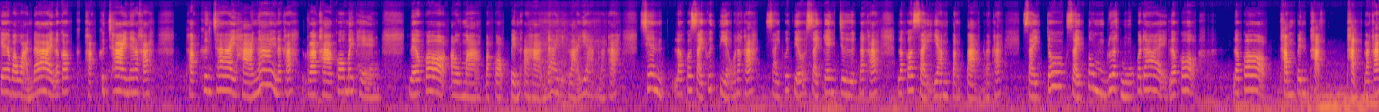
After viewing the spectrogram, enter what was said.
แก้เบาหวานได้แล้วก็ผักขึ้นช่ายเนี่ยนะคะ ผักขึ้นช่ายหาง่ายนะคะ ราคาก็ไม่แพง แล้วก็เอามาประกอบเป็นอาหารได้หลายอย่างนะคะ เช่นเราก็ใส่ก๋วยเตี๋ยวนะคะ ใส่ก๋วยเตี๋ยว ใส่แกงจืดนะคะ แล้วก็ใส่ยำต่างๆนะคะ ใส่โจ๊ก ใส่ต้มเลือดหมูก็ได้ แล้วก็แล้วก็ทำเป็นผัดผัดนะคะ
